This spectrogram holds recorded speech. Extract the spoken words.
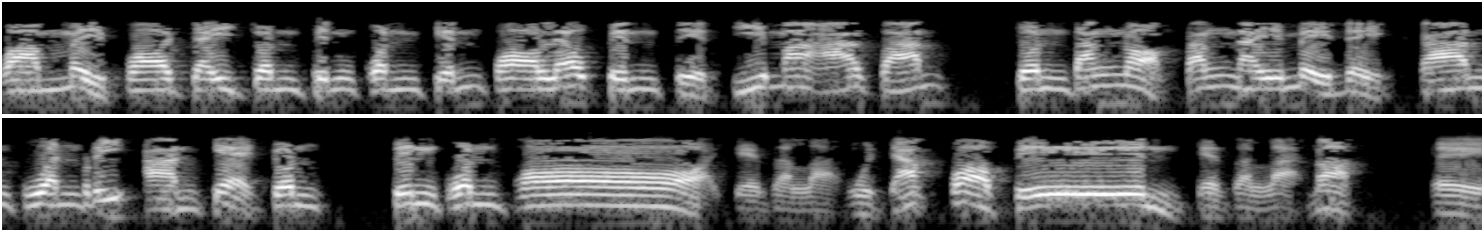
ความไม่พอใจจนเป็นคนเข็นพอแล้วเป็นเศรษฐีมหาศาลจนทั้งนอกทั้งในไม่ได้การควรริอ่านแก้จนเป็นคนพอแกสละหูจักพ่อเป็นแกสละเนาะเออ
